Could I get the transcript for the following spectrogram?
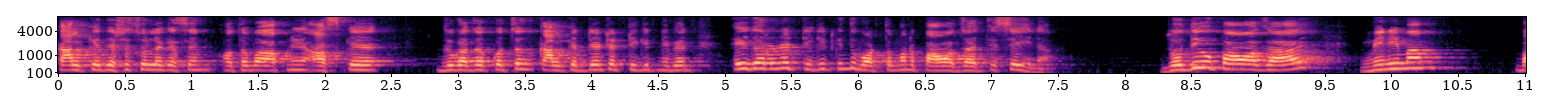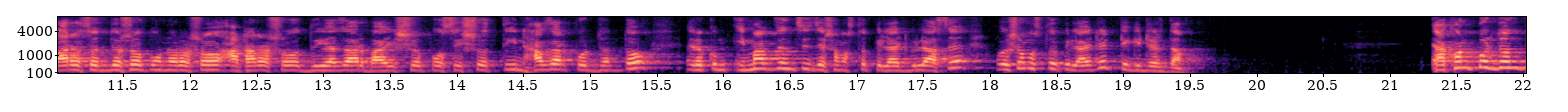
কালকে দেশে চলে গেছেন, অথবা আপনি আজকে যোগাযোগ করছেন, কালকে ডেটের টিকিট নেবেন, এই ধরনের টিকিট কিন্তু বর্তমানে পাওয়া যাইতেছেই না। যদিও পাওয়া যায়, মিনিমাম বারো, চোদ্দোশো, পনেরোশো, আঠারোশো, দুই হাজার, বাইশশো, পঁচিশশো, তিন হাজার পর্যন্ত এরকম ইমার্জেন্সি যে সমস্ত ফ্লাইটগুলো আছে, ওই সমস্ত ফ্লাইটের টিকিটের দাম। এখন পর্যন্ত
